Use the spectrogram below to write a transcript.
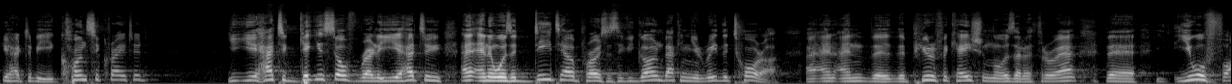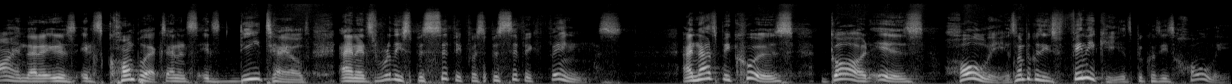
you had to be consecrated. You, you had to get yourself ready. You had to, and, and, it was a detailed process. If you go back and you read the Torah and, and the, the purification laws that are throughout there, you will find that it is, it's complex and it's, it's detailed and it's really specific for specific things. And that's because God is holy. It's not because he's finicky, it's because he's holy.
